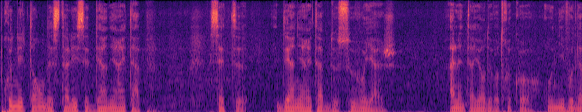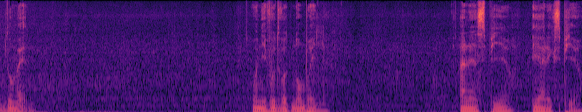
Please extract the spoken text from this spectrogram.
Prenez le temps d'installer cette dernière étape, cette dernière étape de ce voyage à l'intérieur de votre corps, au niveau de l'abdomen, au niveau de votre nombril, à l'inspire et à l'expire.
